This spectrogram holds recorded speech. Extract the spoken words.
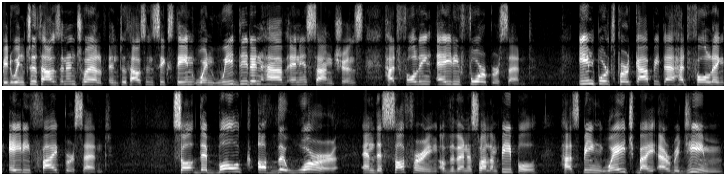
between 2012 and 2016, when we didn't have any sanctions, had fallen 84%. Imports per capita had fallen 85%. So the bulk of the war and the suffering of the Venezuelan people has been waged by a regime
